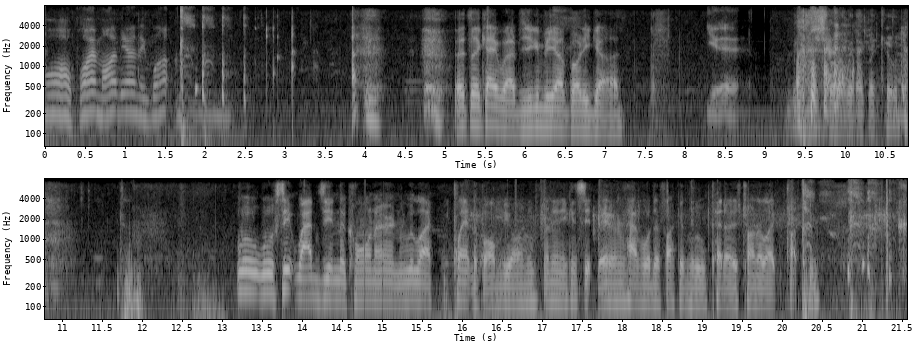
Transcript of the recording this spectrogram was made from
oh, why am I the only one? it's okay, Wabs. You can be our bodyguard. Yeah. Shut up, we don't get killed. We'll we'll sit Wabs in the corner and we'll like plant the bomb behind him, and then you can sit there and have all the fucking little pedos trying to like touch him.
